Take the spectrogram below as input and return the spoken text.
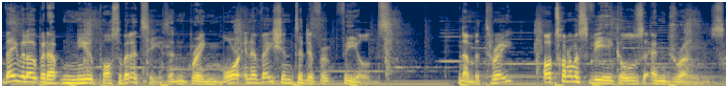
They will open up new possibilities and bring more innovation to different fields. Number 3. Autonomous Vehicles and Drones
